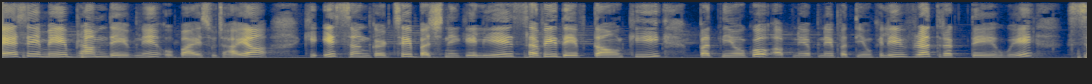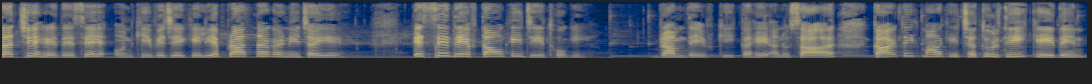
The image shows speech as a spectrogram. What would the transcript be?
ऐसे में ब्रह्मदेव ने उपाय सुझाया कि इस संकट से बचने के लिए सभी देवताओं की पत्नियों को अपने अपने पतियों के लिए व्रत रखते हुए सच्चे हृदय से उनकी विजय के लिए प्रार्थना करनी चाहिए। इससे देवताओं की जीत होगी। ब्रह्मदेव की कहे अनुसार कार्तिक माह की चतुर्थी के दिन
